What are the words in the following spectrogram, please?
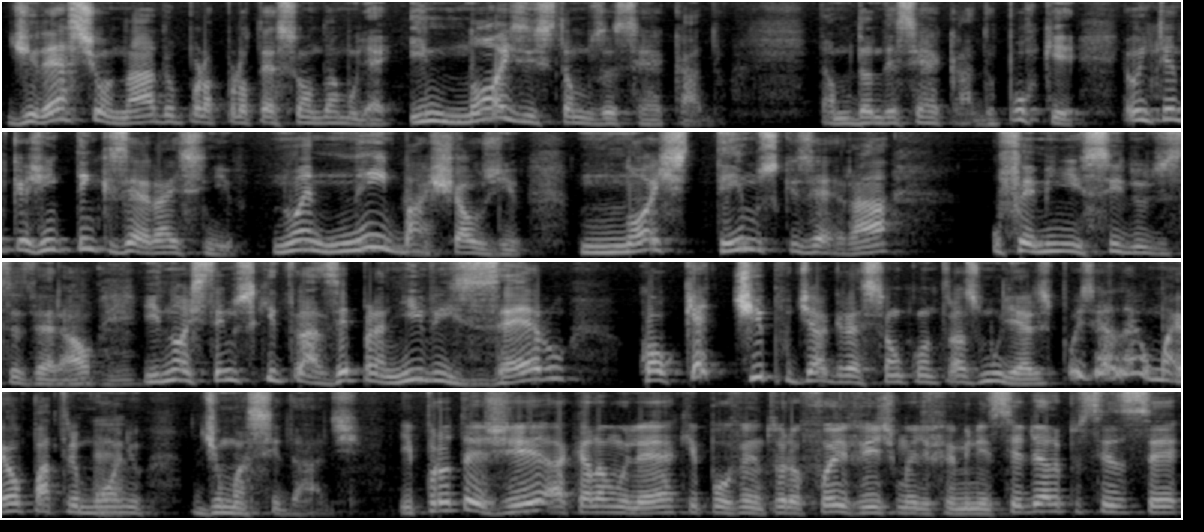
direcionados para a proteção da mulher. E nós estamos esse recado. Estamos dando esse recado. Por quê? Eu entendo que a gente tem que zerar esse nível. Não é nem baixar os níveis. Nós temos que zerar o feminicídio do Distrito Federal uhum. e nós temos que trazer para níveis zero qualquer tipo de agressão contra as mulheres, pois ela é o maior patrimônio é. de uma cidade e proteger aquela mulher que porventura foi vítima de feminicídio, ela precisa ser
